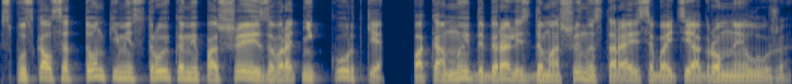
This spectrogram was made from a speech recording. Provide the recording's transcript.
спускался тонкими струйками по шее за воротник куртки, пока мы добирались до машины, стараясь обойти огромные лужи.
